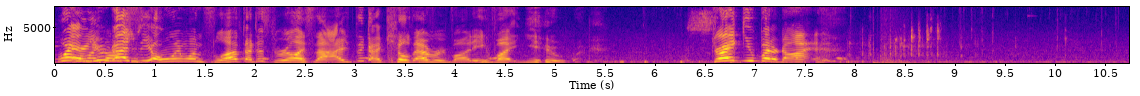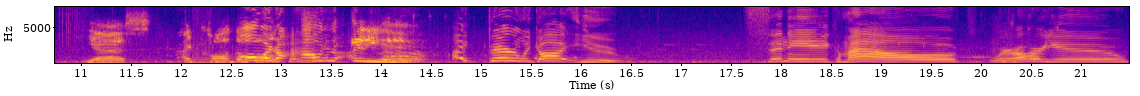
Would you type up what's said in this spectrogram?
Wait, Oh are you gosh, guys the only ones left? I just realized that. I think I killed everybody but you. Drake, you better not. Yes. I called the Oh my God, how idiot. I barely got you. Cindy, come out. Where are you?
